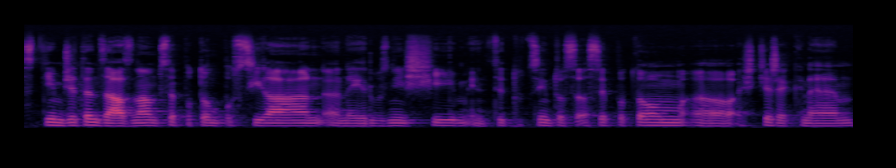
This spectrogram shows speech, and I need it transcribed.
s tím, že ten záznam se potom posílá nejrůznějším institucím, to se asi potom uh, ještě řekneme.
